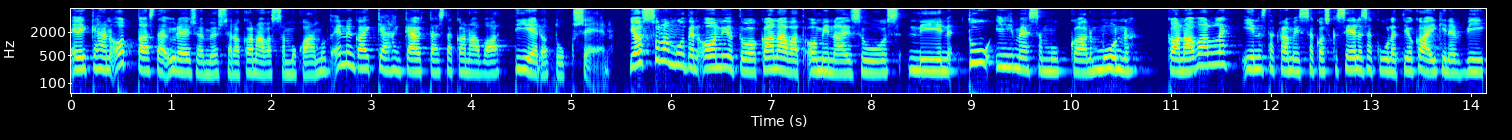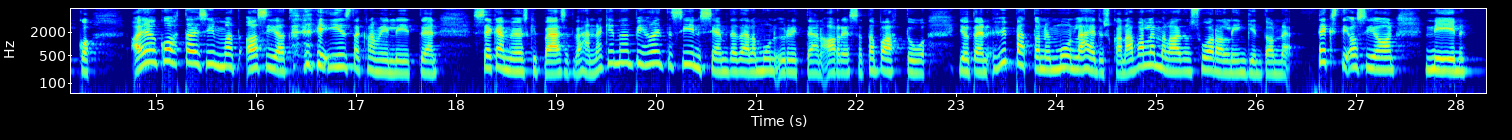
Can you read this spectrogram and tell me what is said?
Eli hän ottaa sitä yleisöä myös siellä kanavassa mukaan, mutta ennen kaikkea hän käyttää sitä kanavaa tiedotukseen. Jos sulla muuten on jo tuo kanavat-ominaisuus, niin tuu ihmeessä mukaan mun kanavalle Instagramissa, koska siellä sä kuulet joka ikinen viikko ajankohtaisimmat asiat Instagramiin liittyen, sekä myöskin pääset vähän näkemään behind the scenesia, mitä täällä mun yrittäjän arjessa tapahtuu, joten hyppää tonne mun lähetyskanavalle, mä laitan suoran linkin tonne tekstiosioon, niin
